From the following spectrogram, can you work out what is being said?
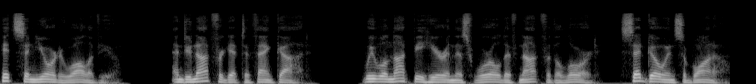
Pit Senor to all of you. And do not forget to thank God. We will not be here in this world if not for the Lord, said Go in Cebuano.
